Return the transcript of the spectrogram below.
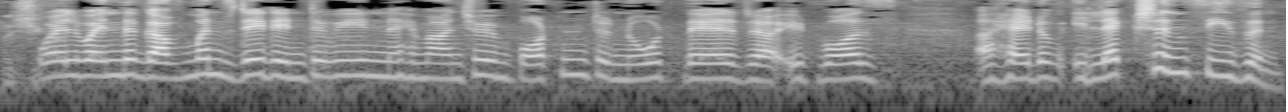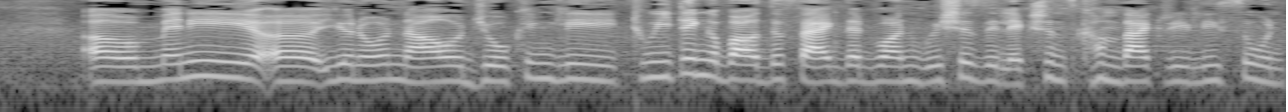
Rishika. Well, when the governments did intervene, Himanshu, important to note there, uh, it was ahead of election season. Uh, many, uh, you know, now jokingly tweeting about the fact that one wishes elections come back really soon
